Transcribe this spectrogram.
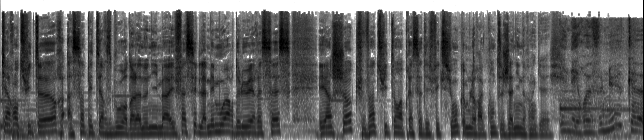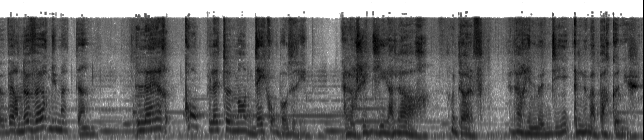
48 heures à Saint-Pétersbourg dans l'anonymat, effacé de la mémoire de l'URSS et un choc 28 ans après sa défection, comme le raconte Janine Ringuet. Il n'est revenu que vers 9 heures du matin, l'air complètement décomposé. Alors je lui dis alors, Rudolf, alors il me dit, elle ne m'a pas reconnu.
